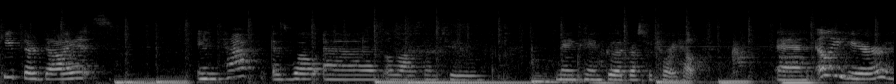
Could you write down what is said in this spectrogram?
keep their diets intact as well as allows them to maintain good respiratory health. And Ellie here,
